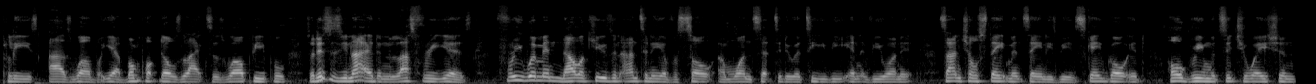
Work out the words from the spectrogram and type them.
please, as well. But yeah, bump up those likes as well, people. So this is United in the last three years. Three women now accusing Antony of assault and one set to do a TV interview on it. Sancho's statement saying he's being scapegoated. Whole Greenwood situation.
